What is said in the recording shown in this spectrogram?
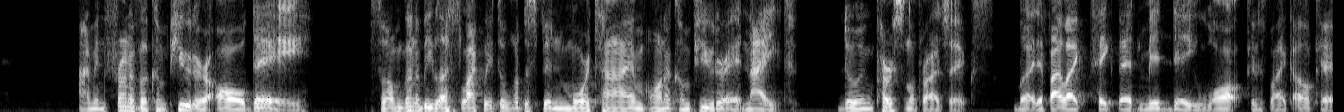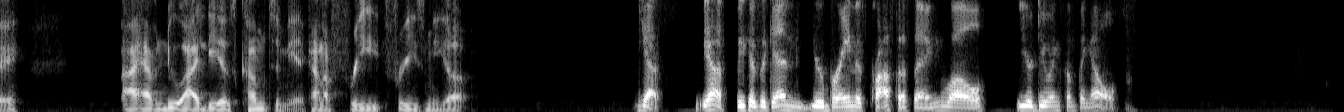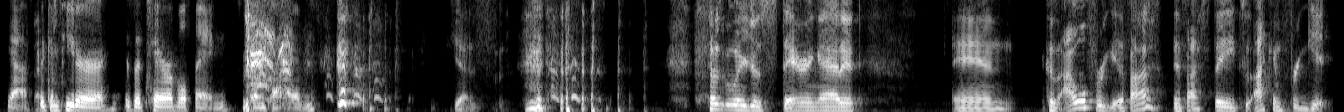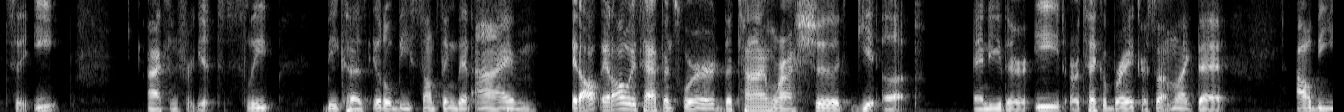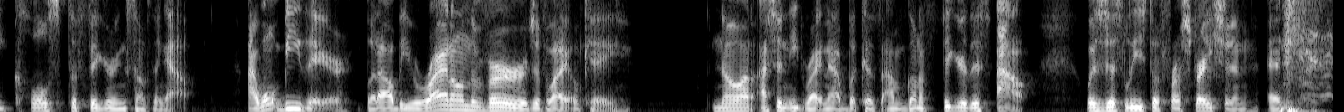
i'm in front of a computer all day so i'm to be less likely to want to spend more time on a computer at night doing personal projects. But if I like take that midday walk and it's like, okay, I have new ideas come to me, it kind of free frees me up. Yes. Yeah. Because again, your brain is processing while you're doing something else. Yeah. The computer is a terrible thing sometimes. yes. Especially when you're just staring at it and because I will forget if I if I stay too, I can forget to eat, I can forget to sleep because it'll be something that I'm. It all it always happens where the time where I should get up and either eat or take a break or something like that, I'll be close to figuring something out. I won't be there, but I'll be right on the verge of like, okay, no, I, I shouldn't eat right now because I'm gonna figure this out which just leads to frustration and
